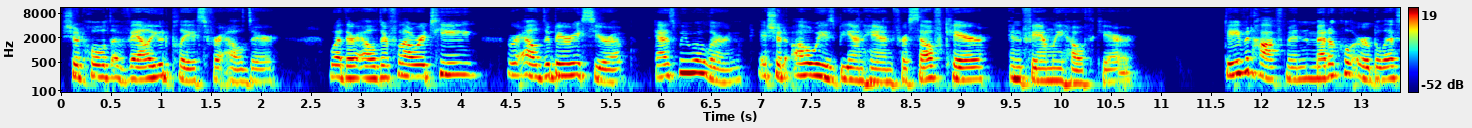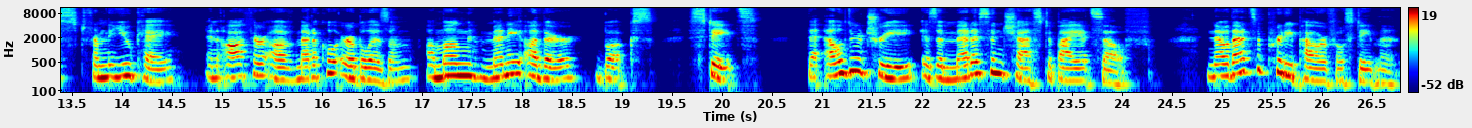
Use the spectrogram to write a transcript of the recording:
should hold a valued place for elder. Whether elderflower tea or elderberry syrup, as we will learn, it should always be on hand for self care and family health care. David Hoffmann, medical herbalist from the UK and author of Medical Herbalism, among many other books, states the elder tree is a medicine chest by itself. Now that's a pretty powerful statement.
